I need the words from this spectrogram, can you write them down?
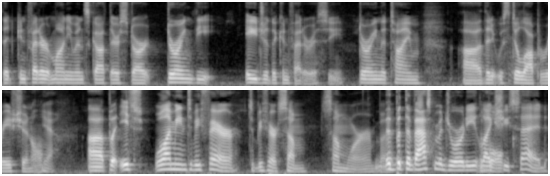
that Confederate monuments got their start during the age of the Confederacy, during the time uh, that it was still operational. Yeah. Uh, but it's well, I mean, to be fair, to be fair, some some were, but but the vast majority, the like bulk. she said,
